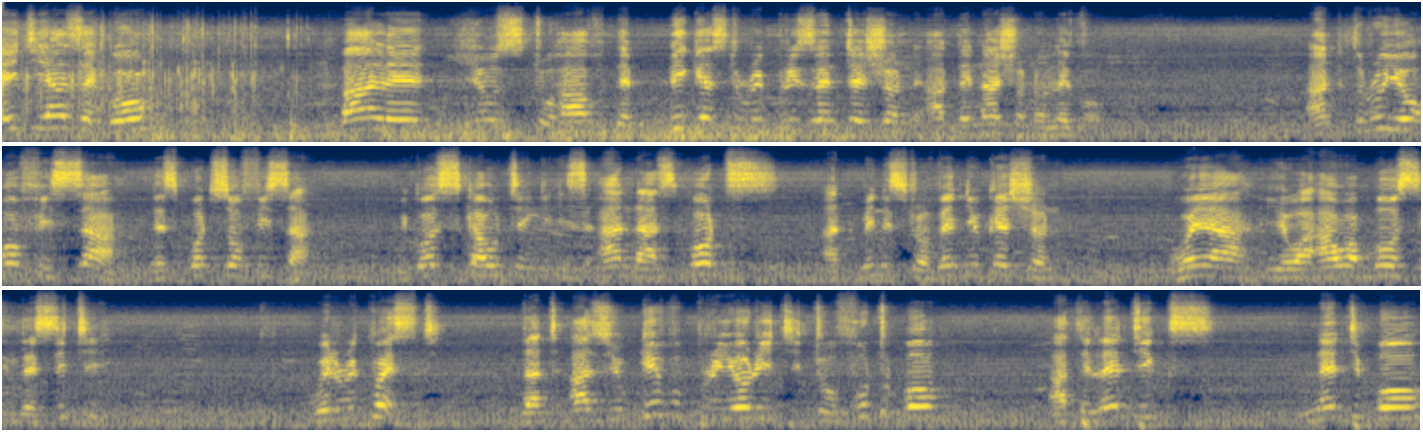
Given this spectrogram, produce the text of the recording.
Eight years ago, Mbale used to have the biggest representation at the national level. And through your office, sir, the sports officer, because scouting is under sports and Ministry of Education, where you are our boss in the city, we request that as you give priority to football, athletics, netball,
